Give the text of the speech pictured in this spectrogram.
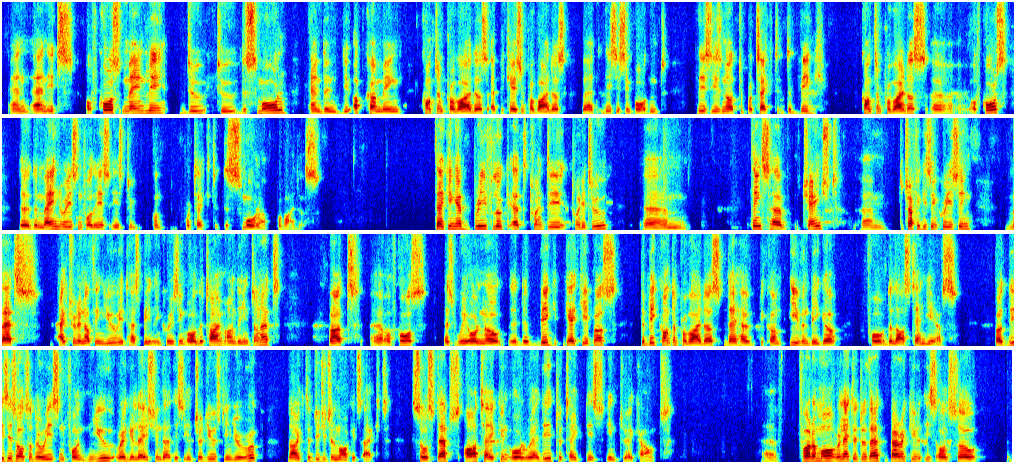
And, and it's, of course, mainly due to the small and then the upcoming content providers, application providers, that this is important. This is not to protect the big content providers, uh, of course. The, the main reason for this is to protect the smaller providers. Taking a brief look at 2022, um, things have changed. Um, the traffic is increasing. That's actually nothing new. It has been increasing all the time on the internet. But uh, of course, as we all know, the, the, big gatekeepers, the big content providers, they have become even bigger for the last 10 years. But this is also the reason for new regulation that is introduced in Europe, like the Digital Markets Act. So steps are taken already to take this into account. Uh, Furthermore, related to that, BEREC is also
